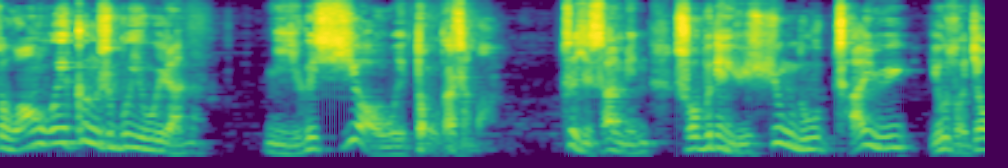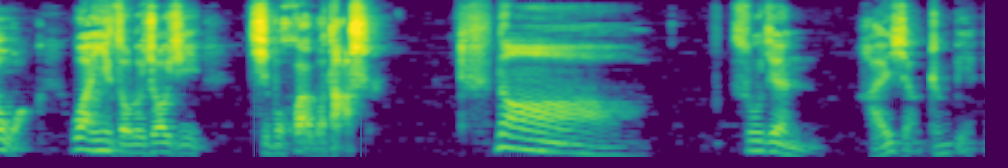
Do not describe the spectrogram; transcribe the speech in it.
这王辉更是不以为然呢。你一个校尉懂得什么？这些山民说不定与匈奴单于有所交往，万一走漏消息，岂不坏我大事？那苏建还想争辩，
